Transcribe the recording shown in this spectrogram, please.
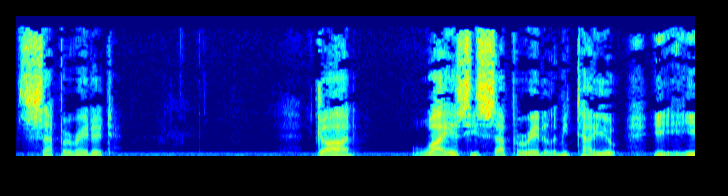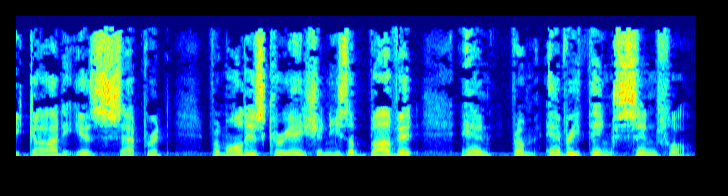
separated? God, why is he separated? Let me tell you. He, he, God is separate from all his creation. He's above it and from everything sinful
